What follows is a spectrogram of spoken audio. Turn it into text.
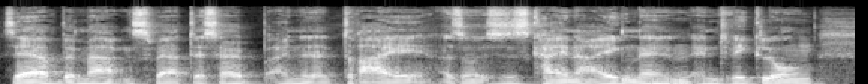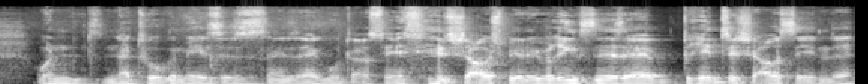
sehr bemerkenswert. Deshalb eine drei. Also es ist keine eigene mhm. Entwicklung. Und naturgemäß ist es eine sehr gut aussehende Schauspielerin. Übrigens eine sehr britisch aussehende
